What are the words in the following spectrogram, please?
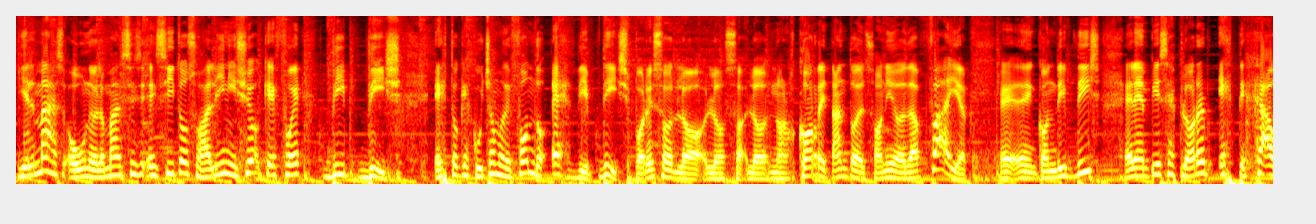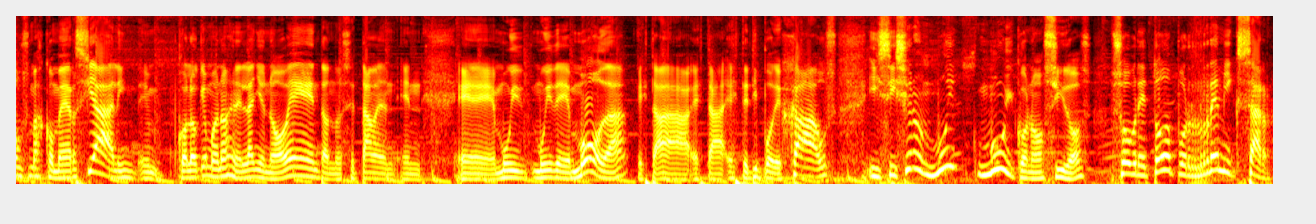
y el más, o uno de los más exitosos al inicio, que fue Deep Dish. Esto que escuchamos de fondo es Deep Dish, por eso nos corre tanto el sonido de The Fire. Eh, eh, con Deep Dish, él empieza a explorar este house más comercial, coloquémonos en el año 90, donde se estaba en, eh, muy, muy de moda está este tipo de house, y se hicieron muy, muy conocidos sobre todo por remixar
